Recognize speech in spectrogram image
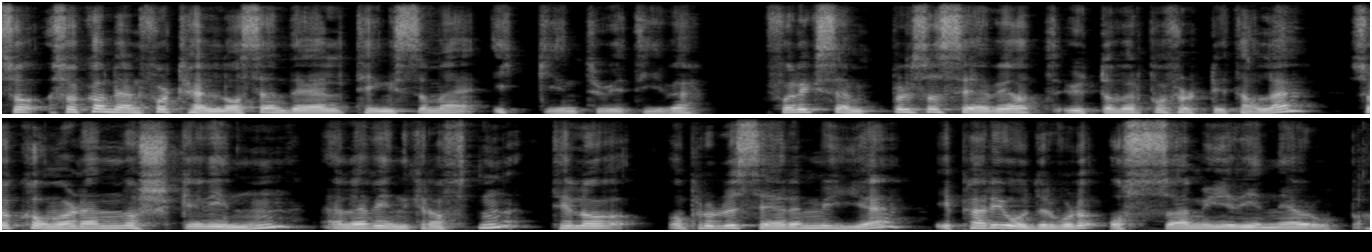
så, så, kan den fortelle oss en del ting som er ikke-intuitive. F.eks. så ser vi at utover på 40-tallet så kommer den norske vinden, eller vindkraften, til å, å, produsere mye i perioder hvor det også er mye vind i Europa.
